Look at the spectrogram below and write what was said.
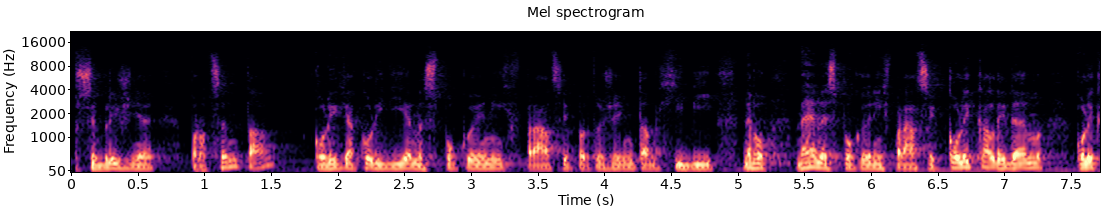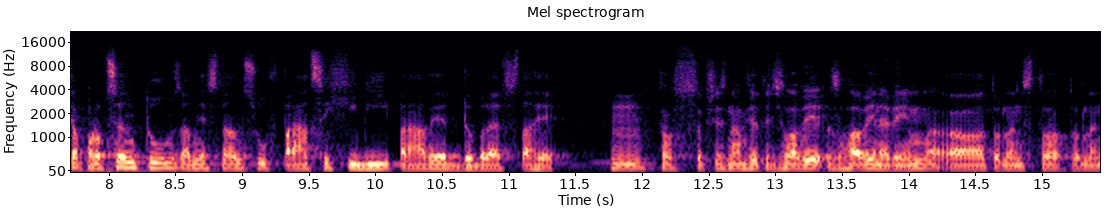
přibližně procenta kolik jako lidí je nespokojených v práci, protože jim tam chybí, nebo ne nespokojených v práci, kolika lidem, kolika procentům zaměstnanců v práci chybí právě dobré vztahy Hmm, to se přiznám, že teď z hlavy, z hlavy nevím, uh, tohle, tohle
